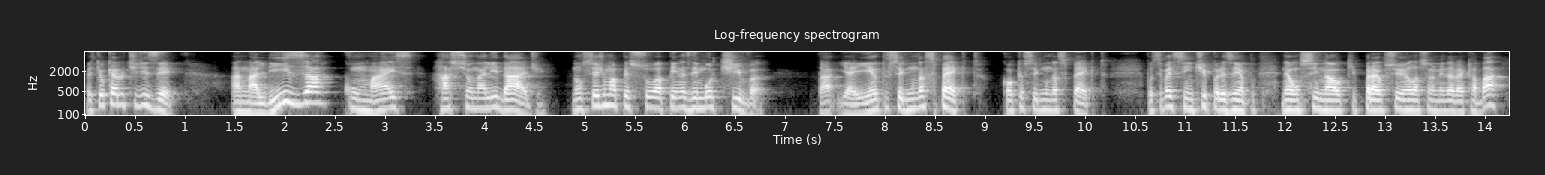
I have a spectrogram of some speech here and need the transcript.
Mas o que eu quero te dizer, analisa com mais racionalidade. Não seja uma pessoa apenas emotiva, tá? E aí entra o segundo aspecto. Qual que é o segundo aspecto? Você vai sentir, por exemplo, né, um sinal que para o seu relacionamento deve acabar,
